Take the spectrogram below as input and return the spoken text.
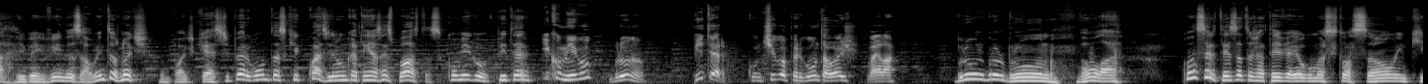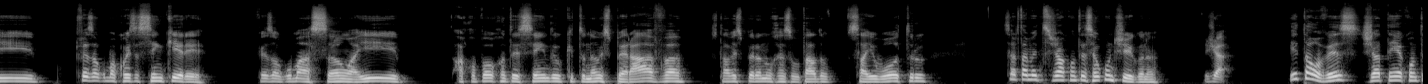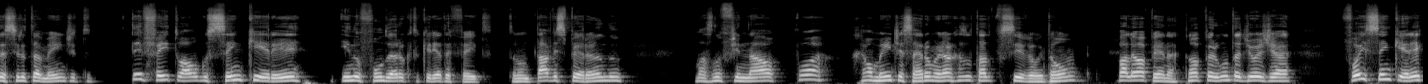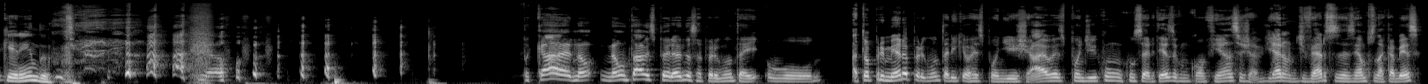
Olá e bem-vindos ao Internute, um podcast de perguntas que quase nunca tem as respostas. Comigo, Peter. E comigo, Bruno. Peter, contigo a pergunta hoje, vai lá. Bruno, Bruno, Bruno, vamos lá. Com certeza tu já teve aí alguma situação em que fez alguma coisa sem querer. Fez alguma ação aí, acabou acontecendo o que tu não esperava, tu estava esperando um resultado, saiu outro. Certamente isso já aconteceu contigo, né? Já. E talvez já tenha acontecido também de tu ter feito algo sem querer e no fundo era o que tu queria ter feito. Tu não estava esperando, mas no final, pô, realmente esse era o melhor resultado possível. Então, valeu a pena. Então a pergunta de hoje é: foi sem querer querendo? não. Cara, não, não tava esperando essa pergunta aí. O, a tua primeira pergunta ali que eu respondi já, eu respondi com, com certeza, com confiança, já vieram diversos exemplos na cabeça.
